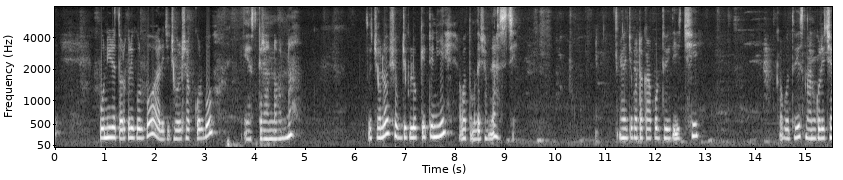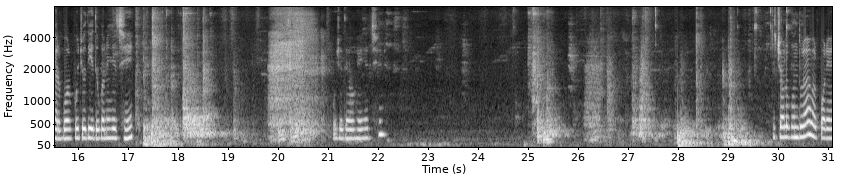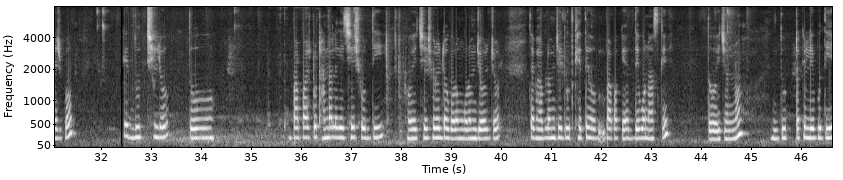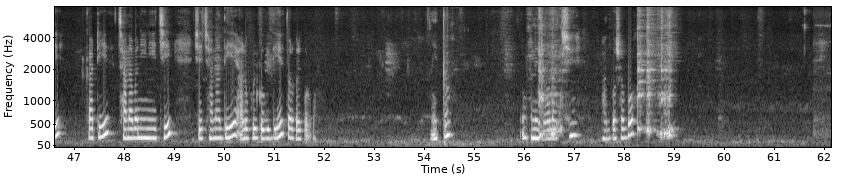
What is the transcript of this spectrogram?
পনিরের তরকারি করব আর এই যে ঝোল শাক করব। আজকে রান্না বান্না তো চলো সবজিগুলো কেটে নিয়ে আবার তোমাদের সামনে আসছি। এই যে কটা কাপড় ধুয়ে দিয়েছি। কাপড় ধুয়ে স্নান করেছি আর বর পুজো দিয়ে দোকানে গেছে। পুজো দেওয়া হয়ে গেছে। চলো বন্ধুরা, আবার পরে আসব। দুধ ছিল, তো বাবা একটু ঠান্ডা লেগেছে, সর্দি হয়েছে শরীরটা গরম গরম, জ্বর জ্বর। তাই ভাবলাম যে দুধ খেতে বাবাকে আর দেবো না আজকে। তো এই জন্য দুধটাকে লেবু দিয়ে কাটিয়ে ছানা বানিয়ে নিয়েছি। সেই ছানা দিয়ে আলু ফুলকপি দিয়ে তরকারি করব। এই তো, ওখানে জল আছে, ভাত বসাবো।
